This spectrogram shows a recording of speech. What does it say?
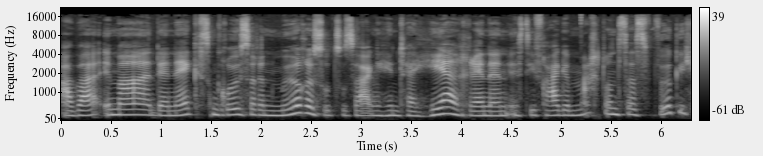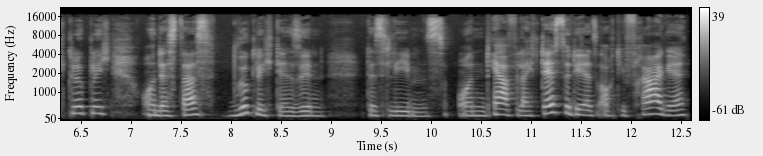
aber immer der nächsten größeren Möhre sozusagen hinterherrennen, ist die Frage, macht uns das wirklich glücklich und ist das wirklich der Sinn des Lebens? Und ja, vielleicht stellst du dir jetzt auch die Frage,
